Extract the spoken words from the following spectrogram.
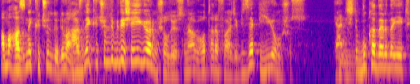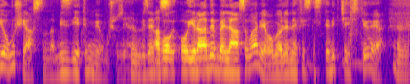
Ama hazne küçüldü değil mi? abi? Hazne küçüldü bir de şeyi görmüş oluyorsun abi o tarafı acı. Biz hep yiyormuşuz. Yani işte bu kadarı da yetiyormuş ya aslında. Biz yetinmiyormuşuz yani. Biz hep As- o, o irade belası var ya o böyle nefis istedikçe istiyor ya. Evet.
